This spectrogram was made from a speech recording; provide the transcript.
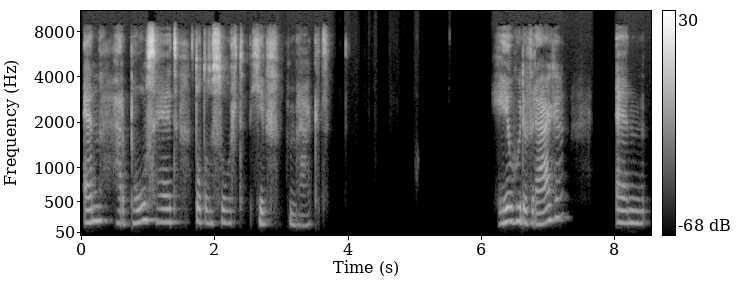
en haar boosheid tot een soort gif maakt? Heel goede vragen en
